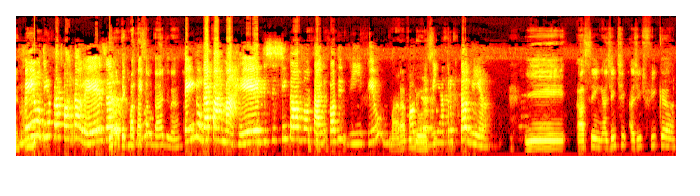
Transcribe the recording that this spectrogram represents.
Vem um dia pra Fortaleza. Tem que matar viu? saudade, né? Tem lugar pra armar rede, se sintam à vontade, pode vir, viu? Maravilhoso. Pode vir a trupe todinha. E, assim, a gente, a gente fica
